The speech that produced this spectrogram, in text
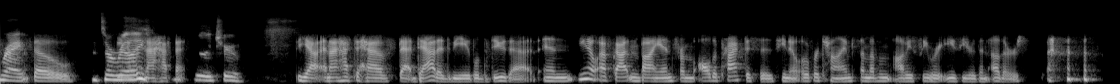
Right. So it's a really you know, I have to, really true. Yeah, and I have to have that data to be able to do that. And you know, I've gotten buy-in from all the practices. You know, over time, some of them obviously were easier than others.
